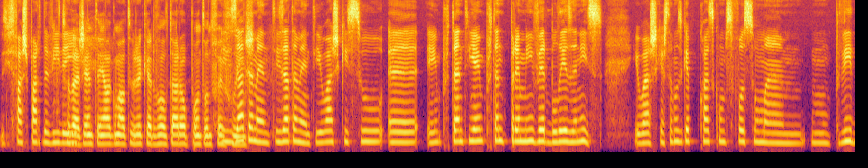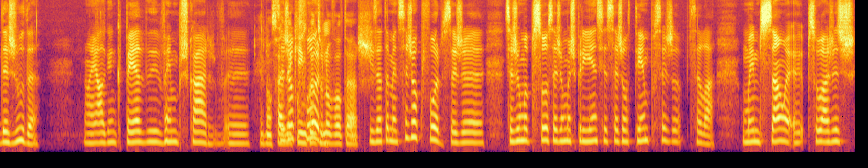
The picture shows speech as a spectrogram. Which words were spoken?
isso faz parte da vida. Toda e... a gente em alguma altura quer voltar ao ponto onde foi feliz. Exatamente, exatamente. E eu acho que isso uh, é importante e é importante para mim ver beleza nisso. Eu acho que esta música é quase como se fosse uma, um pedido de ajuda não é? Alguém que pede, vem-me buscar. Uh, Eu não saio daqui enquanto não voltares. Exatamente, seja o que for, seja, seja uma pessoa, seja uma experiência, seja o tempo, seja, sei lá, uma emoção. A pessoa às vezes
